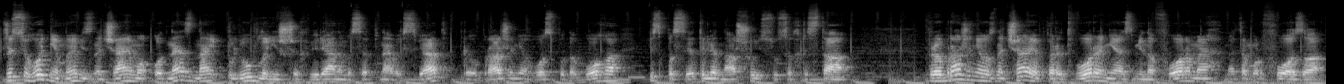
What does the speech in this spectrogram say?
Вже сьогодні ми відзначаємо одне з найулюбленіших вірянами серпневих свят Преображення Господа Бога і Спасителя нашого Ісуса Христа. Преображення означає перетворення, зміна форми, метаморфоза.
